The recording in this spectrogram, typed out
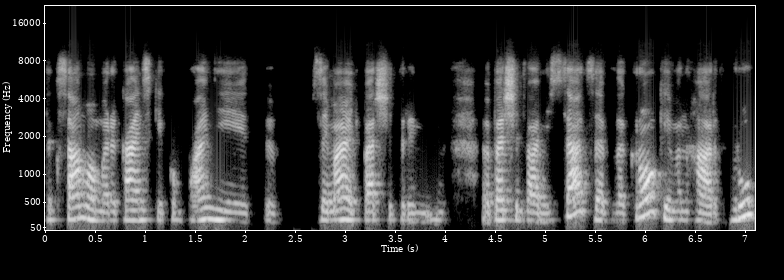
так само американські компанії е, займають перші три перші два місця: це BlackRock Vanguard Group.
